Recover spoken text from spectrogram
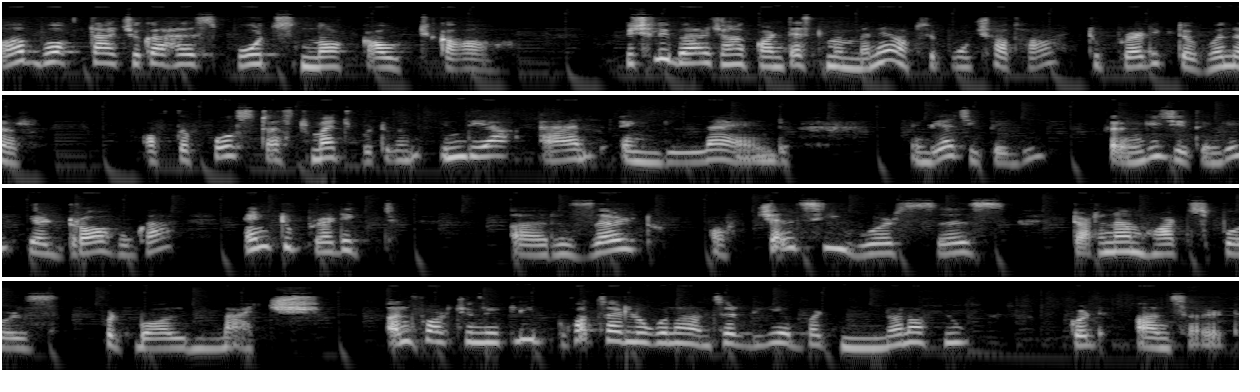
तो अब वक्त आ चुका है स्पोर्ट्स नॉकआउट का पिछली बार जहाँ कॉन्टेस्ट में मैंने आपसे पूछा था to predict winner of the first test match between India and England India जीतेगी फिरंगी जीतेंगे या ड्रॉ होगा and to predict result of Chelsea versus Tottenham Hotspurs football match unfortunately बहुत सारे लोगों ने आंसर दिए but none of you could answer it.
